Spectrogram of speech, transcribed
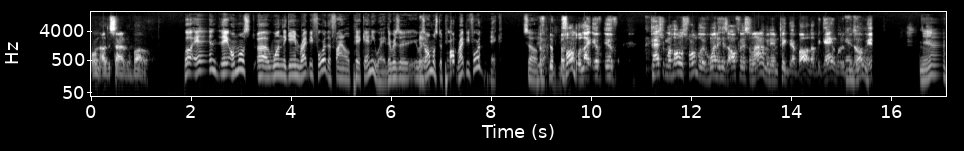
on the other side of the ball. Well, and they almost uh, won the game right before the final pick. Anyway, there was a it was yeah. almost a pick right before the pick. So the, the fumble, like if if Patrick Mahomes fumble, if one of his offensive linemen didn't pick that ball up, the game would have been over. Yeah,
